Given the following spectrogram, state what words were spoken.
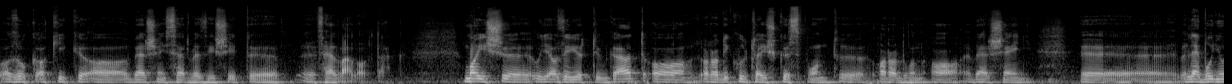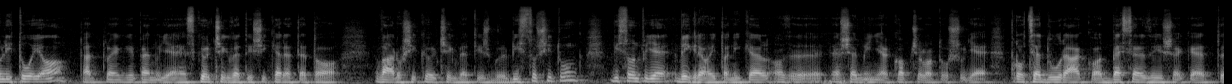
azok, akik a verseny szervezését felvállalták. Ma is ugye azért jöttünk át, az Aradi Kulturális Központ Aradon a verseny lebonyolítója, tehát tulajdonképpen ugye ehhez költségvetési keretet a városi költségvetésből biztosítunk, viszont ugye végrehajtani kell az eseménnyel kapcsolatos ugye procedúrákat, beszerzéseket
